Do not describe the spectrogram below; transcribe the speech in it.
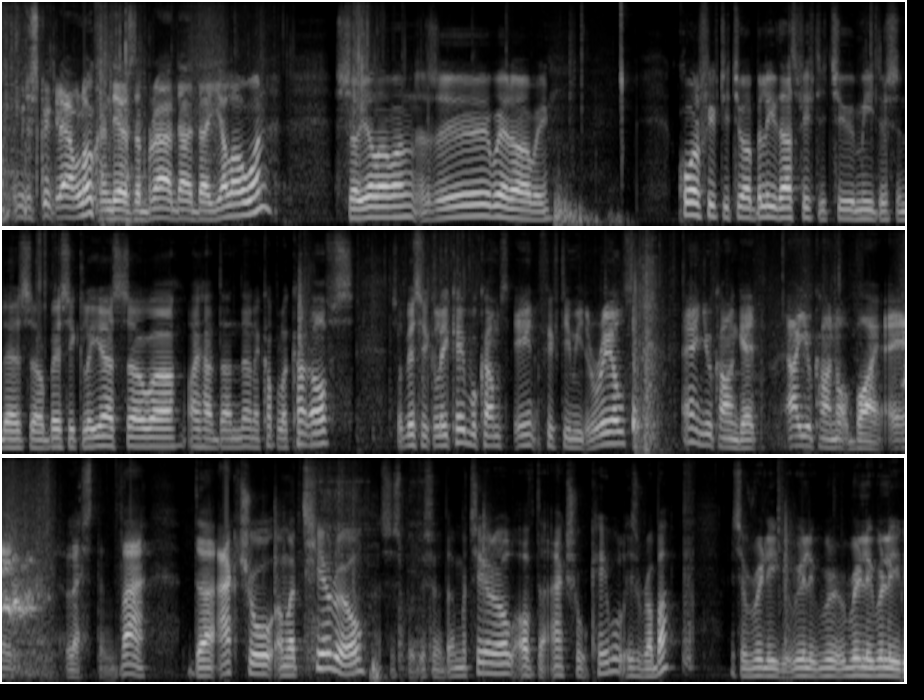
Let me just quickly have a look and there's the, the, the yellow one. So yellow one, where are we? Core 52, I believe that's 52 meters in there. So basically, yeah, so uh, I have done then a couple of cut-offs. So basically, cable comes in 50 meter reels, and you can't get, uh, you cannot buy a less than that. The actual material, let's just put this in, the material of the actual cable is rubber. It's a really, really, really, really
